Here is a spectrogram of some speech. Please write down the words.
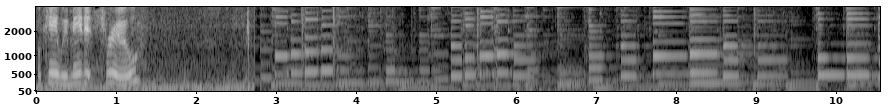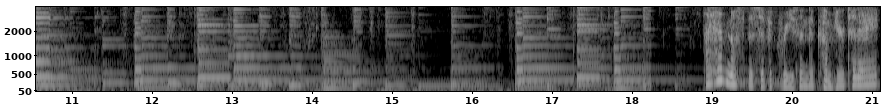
Okay, we made it through. I had no specific reason to come here today.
